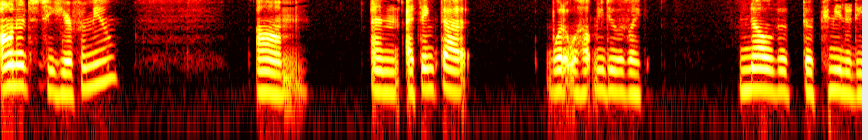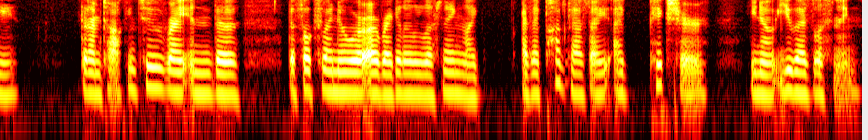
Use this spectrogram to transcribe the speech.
honored to hear from you. Um and I think that what it will help me do is like know that the community that I'm talking to, right? And the the folks who I know are, are regularly listening, like as I podcast, I, I picture, you know, you guys listening.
